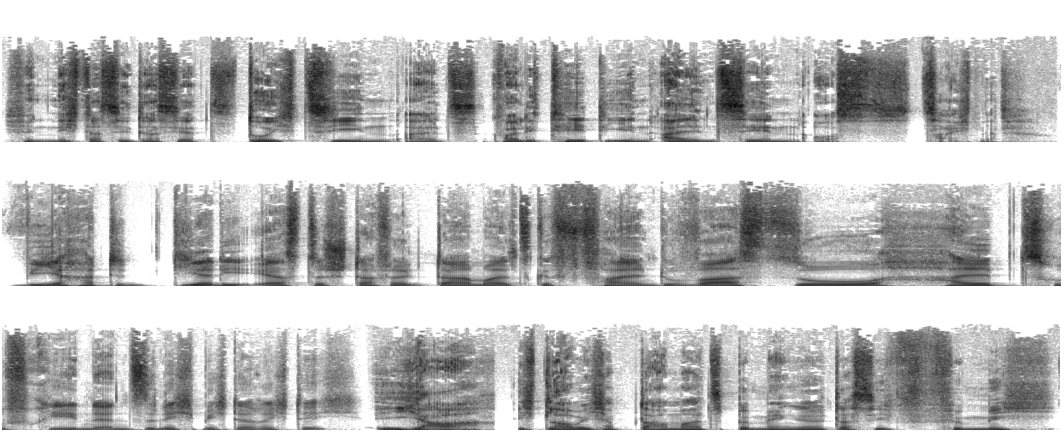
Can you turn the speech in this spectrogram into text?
Ich finde nicht, dass sie das jetzt durchziehen als Qualität, die in allen Szenen auszeichnet. Wie hatte dir die erste Staffel damals gefallen? Du warst so halb zufrieden, entsinne ich mich da richtig? Ja, ich glaube, ich habe damals bemängelt, dass sie für mich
